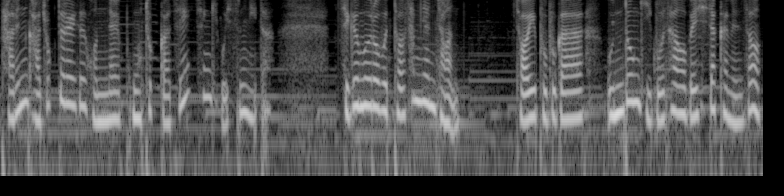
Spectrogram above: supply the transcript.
다른 가족들에게 건넬 봉투까지 챙기고 있습니다. 지금으로부터 3년 전, 저희 부부가 운동기구 사업을 시작하면서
